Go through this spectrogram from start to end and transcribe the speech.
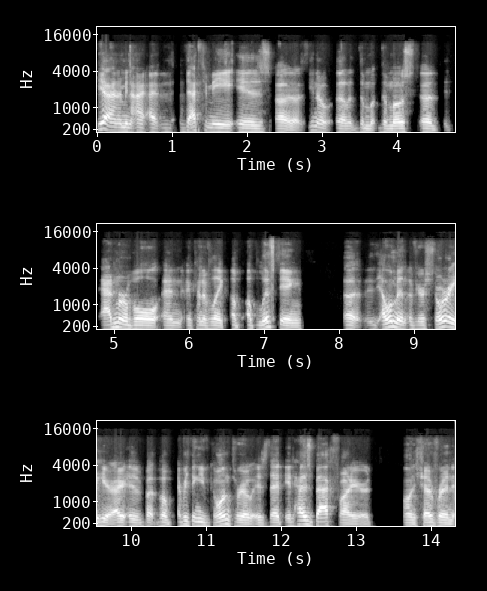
Yeah, and I mean, I, I that to me is, uh, you know, uh, the the most uh, admirable and, and kind of like up, uplifting uh, element of your story here. I, uh, but, but everything you've gone through is that it has backfired on Chevron,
